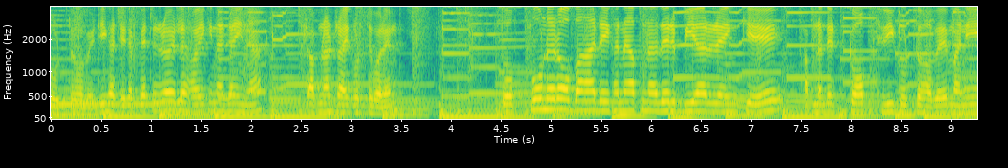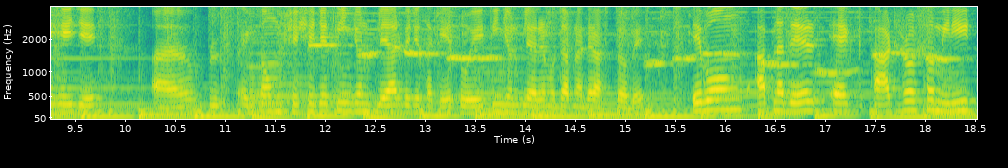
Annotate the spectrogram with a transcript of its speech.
করতে হবে। ঠিক আছে? এটা পেটে রয়েলে হয় কি না জানি না। আপনারা ট্রাই করতে পারেন। তো পনেরো বার এখানে আপনাদের বিয়ার র্যাঙ্কে আপনাদের টপ থ্রি করতে হবে। মানে এই যে একদম শেষে যে তিনজন প্লেয়ার বেঁচে থাকে, তো এই তিনজন প্লেয়ারের মধ্যে আপনাদের আসতে হবে। এবং আপনাদের এক আঠেরোশো মিনিট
